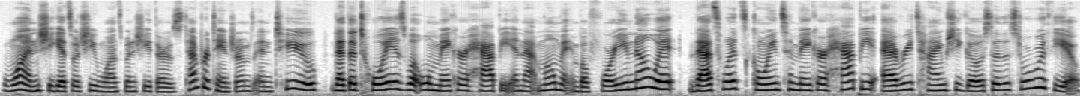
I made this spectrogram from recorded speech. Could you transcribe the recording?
One, she gets what she wants when she throws temper tantrums, and two, that the toy is what will make her happy in that moment. And before you know it, that's what's going to make her happy every time she goes to the store with you.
